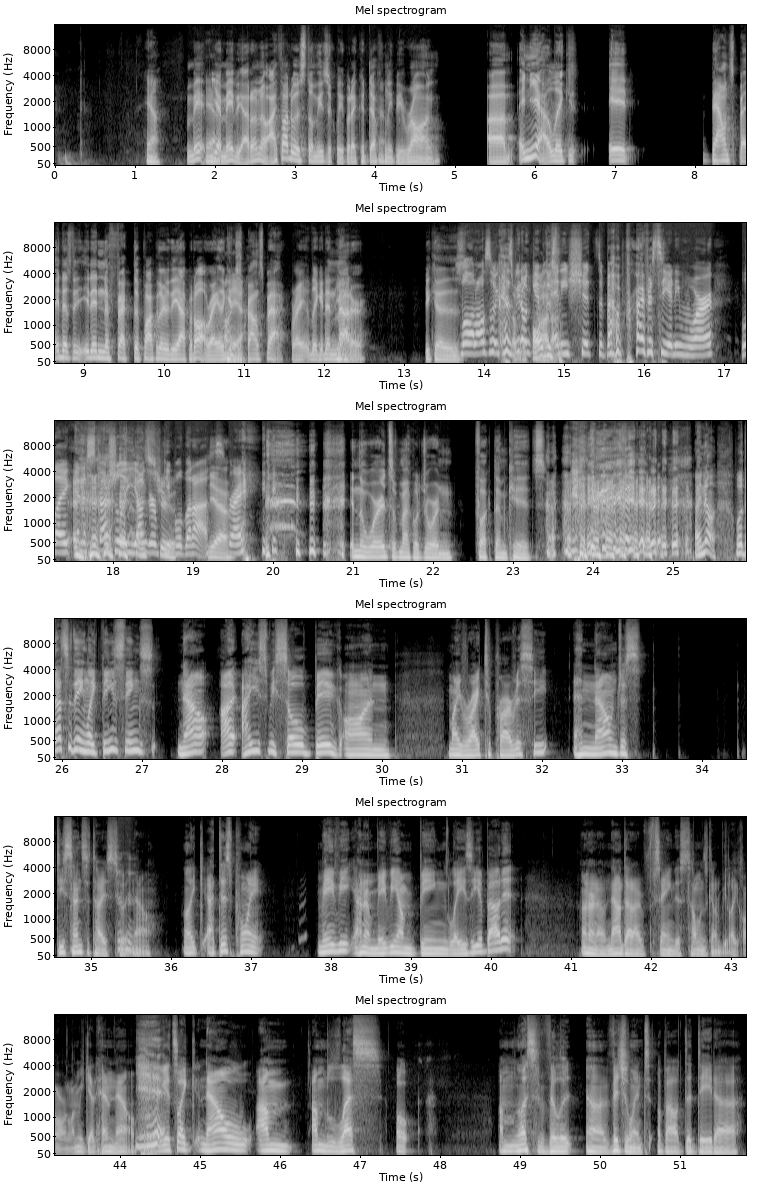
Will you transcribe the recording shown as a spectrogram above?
yeah, may, yeah. Yeah. maybe I don't know. I thought it was still musical.ly, but I could definitely be wrong. Um, and yeah, like it bounced back. It doesn't. It didn't affect the popularity of the app at all, right? Like Oh, it yeah. just bounced back, right? Like it didn't Yeah. matter because well, and also because we don't give any shits about privacy anymore. Like, and especially younger people than us, Yeah. right? in the words of Michael Jordan, "Fuck them kids." I know. Well, that's the thing. Like these things now, I I used to be so big on my right to privacy, and now I'm just desensitized to it now. Like at this point, maybe I don't know. Maybe I'm being lazy about it. I don't know. Now that I'm saying this, someone's gonna be like, "Oh, let me get him now." Like, it's like now I'm I'm less oh I'm less vili- uh, vigilant about the data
